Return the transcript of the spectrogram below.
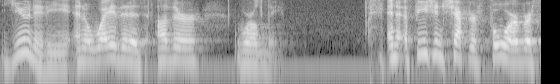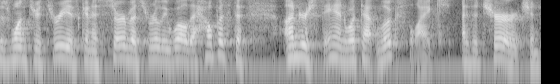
unity in a way that is otherworldly. And Ephesians chapter 4, verses 1 through 3 is going to serve us really well to help us to understand what that looks like as a church. And,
